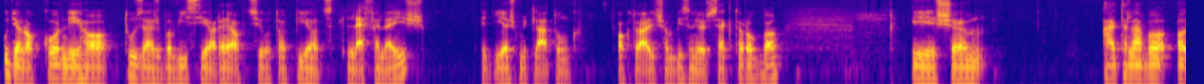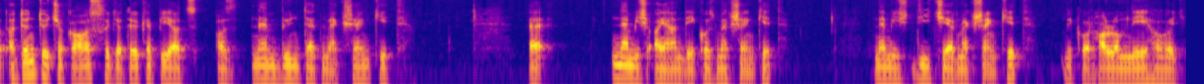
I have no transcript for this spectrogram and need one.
ugyanakkor néha túlzásba viszi a reakciót a piac lefele is, egy ilyesmit látunk aktuálisan bizonyos szektorokban, és általában a, a döntő csak az, hogy a tőkepiac az nem büntet meg senkit, e, nem is ajándékoz meg senkit, nem is dicsér meg senkit, mikor hallom néha, hogy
